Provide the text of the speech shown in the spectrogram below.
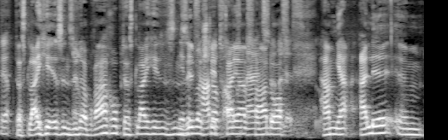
Ja. Das gleiche ist in Süderbrarup, das gleiche ist in ja, Silberstedt, Dreier, Fahrdorf. Haben ja alle ähm,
